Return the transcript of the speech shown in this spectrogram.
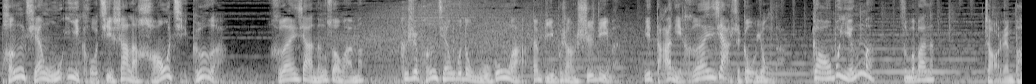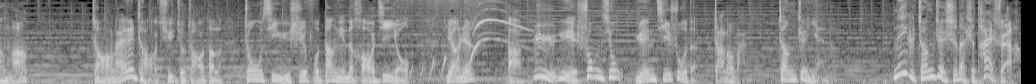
彭前吴一口气杀了好几个啊！何安夏能算完吗？可是彭前吴的武功啊，但比不上师弟们。你打你何安夏是够用的，搞不赢吗？怎么办呢？找人帮忙。找来找去，就找到了周希宇师傅当年的好基友，两人啊，日月双修元气术的扎老板张震演的。那个张震实在是太帅了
